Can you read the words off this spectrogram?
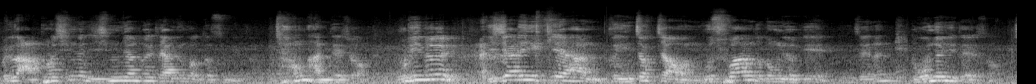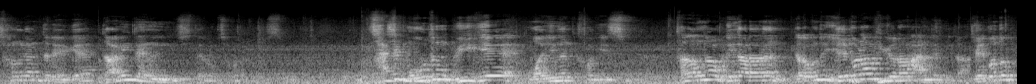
그리고 앞으로 10년, 20년 후의 대한민국 어떻습니까? 정반대죠. 우리를 이 자리에 있게 한 그 인적 자원, 우수한 노동력이 이제는 노년이 돼서 청년들에게 부담이 되는 시대로 접어들고 있습니다. 사실 모든 위기의 원인은 거기 있습니다. 더군다나 우리나라는 여러분들 일본과 비교를 하면 안 됩니다. 일본도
